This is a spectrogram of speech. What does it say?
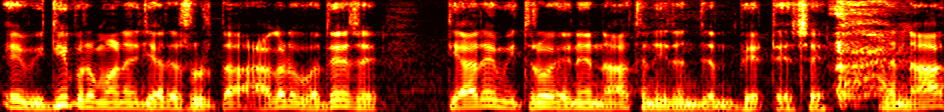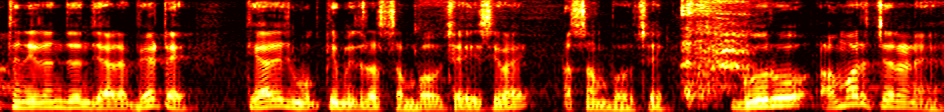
એ વિધિ પ્રમાણે જ્યારે સુરતા આગળ વધે છે ત્યારે મિત્રો એને નાથ નિરંજન ભેટે છે. અને નાથ નિરંજન જ્યારે ભેટે, ત્યારે જ મુક્તિ મિત્રો સંભવ છે. એ સિવાય અસંભવ છે. ગુરુ અમર ચરણે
